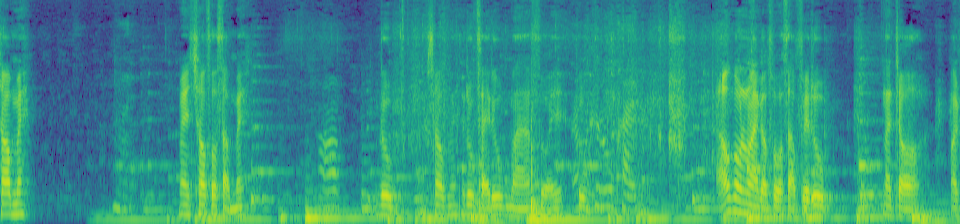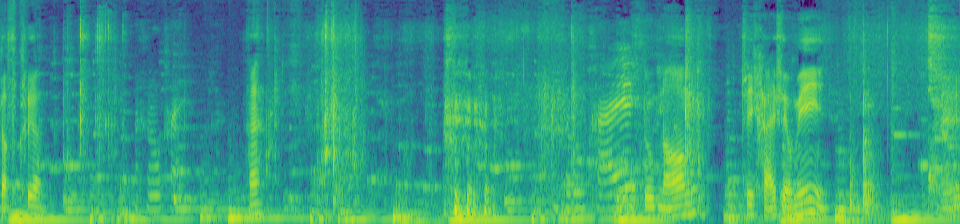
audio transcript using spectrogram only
ชอบไหม ไม่ไม่ชอบโทรศัพท์ไหมชอบรูปชอบไหมรูปถ่ายรูปมาสวยแล้วรูป มันคือรูปใครเอาก็มันมากับโทรศัพท์เป็นรูป หน้าจอมากับเครื่อง มันคือรูปใครฮะ มันคือรูปใครรูปน้องที่ขายเซี่ยมี่เอ๊ะ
